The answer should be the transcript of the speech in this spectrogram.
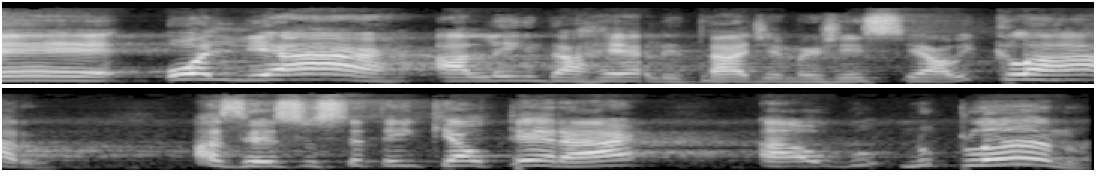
é, olhar além da realidade emergencial. E claro, às vezes você tem que alterar algo no plano,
